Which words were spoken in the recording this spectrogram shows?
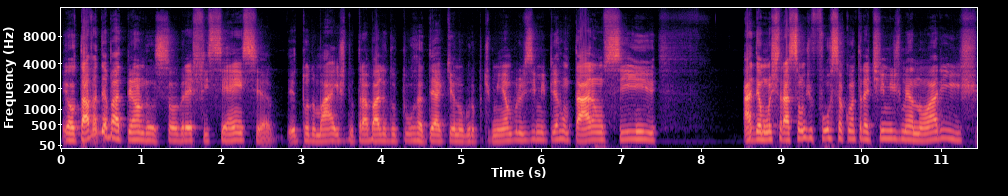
Eu estava debatendo sobre eficiência e tudo mais do trabalho do Turra até aqui no grupo de membros e me perguntaram se a demonstração de força contra times menores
